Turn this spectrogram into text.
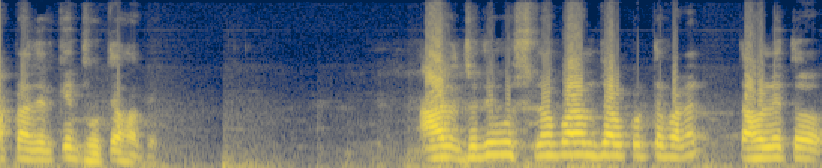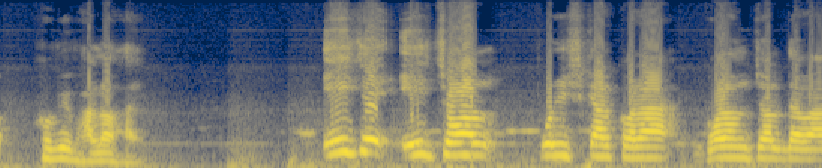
আপনাদেরকে ধুতে হবে। আর যদি উষ্ণ গরম জল করতে পারেন, তাহলে তো খুবই ভালো হয়। এই যে এই জল পরিষ্কার করা, গরম জল দেওয়া,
